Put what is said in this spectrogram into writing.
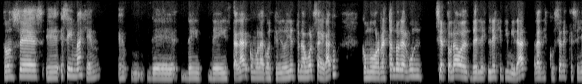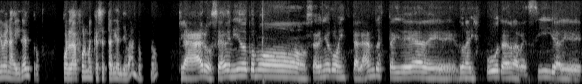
Entonces, eh, esa imagen eh, de, de, instalar como la constituyente una bolsa de gato, como restándole algún cierto grado de, legitimidad a las discusiones que se lleven ahí dentro, por la forma en que se estarían llevando, ¿no? Claro, se ha venido como se ha venido como instalando esta idea de, una disputa, de una rencilla, de,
